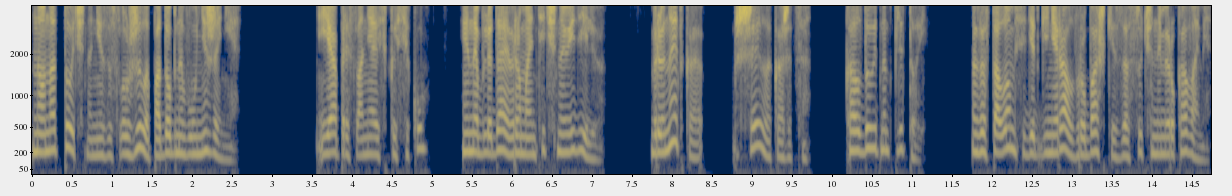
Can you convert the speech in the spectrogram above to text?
но она точно не заслужила подобного унижения. Я прислоняюсь к косяку и наблюдаю романтичную идиллию. Брюнетка, Шейла, кажется, колдует над плитой. За столом сидит генерал в рубашке с засученными рукавами.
